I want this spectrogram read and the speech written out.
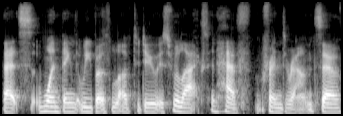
that's one thing that we both love to do is relax and have friends around so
